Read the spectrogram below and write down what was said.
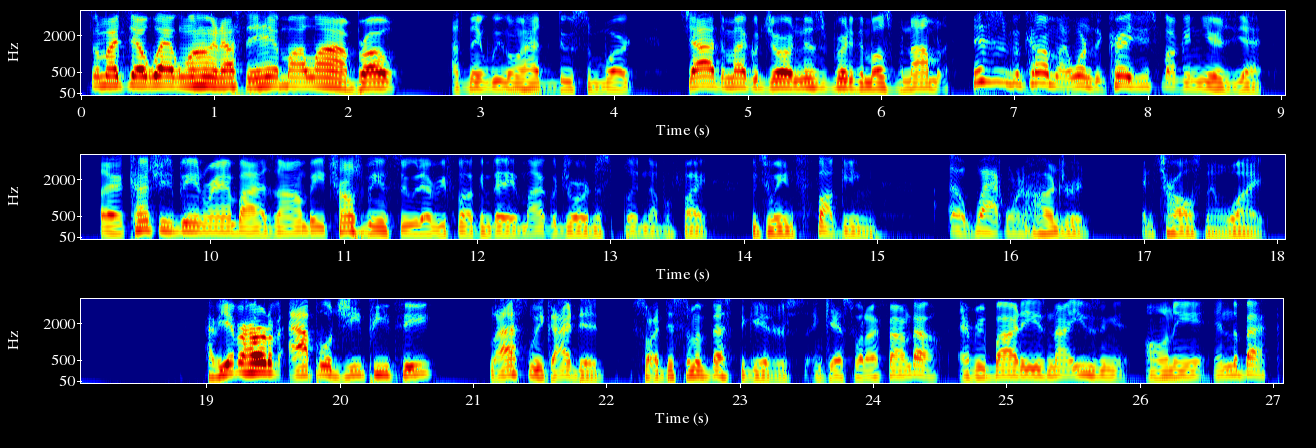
Somebody tell Whack 100, I said, hit my line, bro. I think we're gonna have to do some work. Shout out to Michael Jordan. This is pretty the most phenomenal. This has become like one of the craziest fucking years yet. Like a country's being ran by a zombie. Trump's being sued every fucking day. Michael Jordan is splitting up a fight between fucking uh, Whack 100 and Charleston White. Have you ever heard of Apple GPT? Last week I did. So I did some investigators, and guess what I found out? Everybody is not using it. Only in the back.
